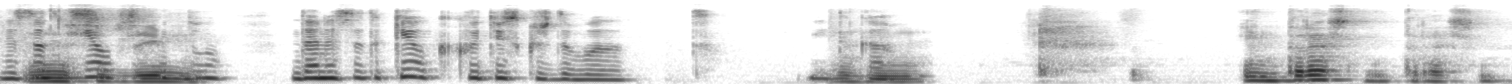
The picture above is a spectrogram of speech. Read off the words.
не са Не такива, каквито, да не са такива, каквито искаш да бъдат. И така. Мгм. Интересно, интересно.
